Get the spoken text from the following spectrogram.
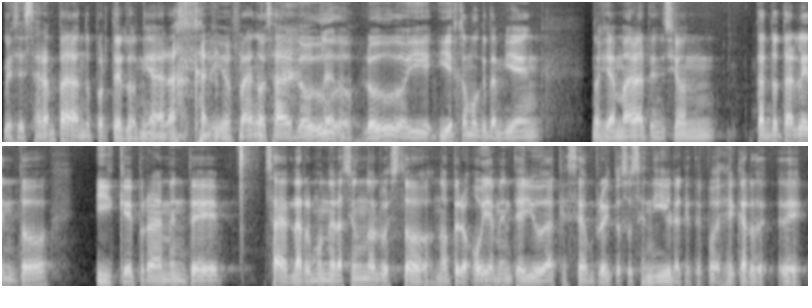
¿les estarán pagando por telonear a Caribe Funk? O sea, lo dudo, lo dudo. Y, y es como que también nos llama la atención tanto talento y que probablemente, o sea, la remuneración no lo es todo, ¿no? Pero obviamente ayuda a que sea un proyecto sostenible, a que te puedes dedicar de, de-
